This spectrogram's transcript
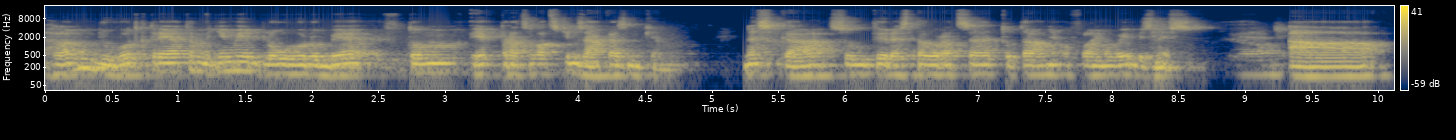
Hlavní důvod, který já tam vidím, je dlouhodobě v tom, jak pracovat s tím zákazníkem. Dneska jsou ty restaurace totálně offlineový business. A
